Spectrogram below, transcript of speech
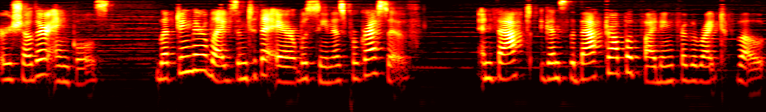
or show their ankles, lifting their legs into the air was seen as progressive. In fact, against the backdrop of fighting for the right to vote,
